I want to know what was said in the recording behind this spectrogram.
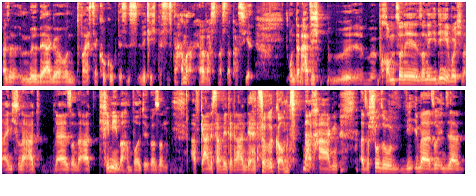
Also Müllberge und weiß der Kuckuck, das ist wirklich, das ist der Hammer, ja, was, was da passiert. Und dann hatte ich äh, prompt so eine, so eine Idee, wo ich eigentlich so eine Art ja, so eine Art Krimi machen wollte über so einen Afghanistan-Veteran, der zurückkommt nach Hagen. Also schon so wie immer so in dieser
